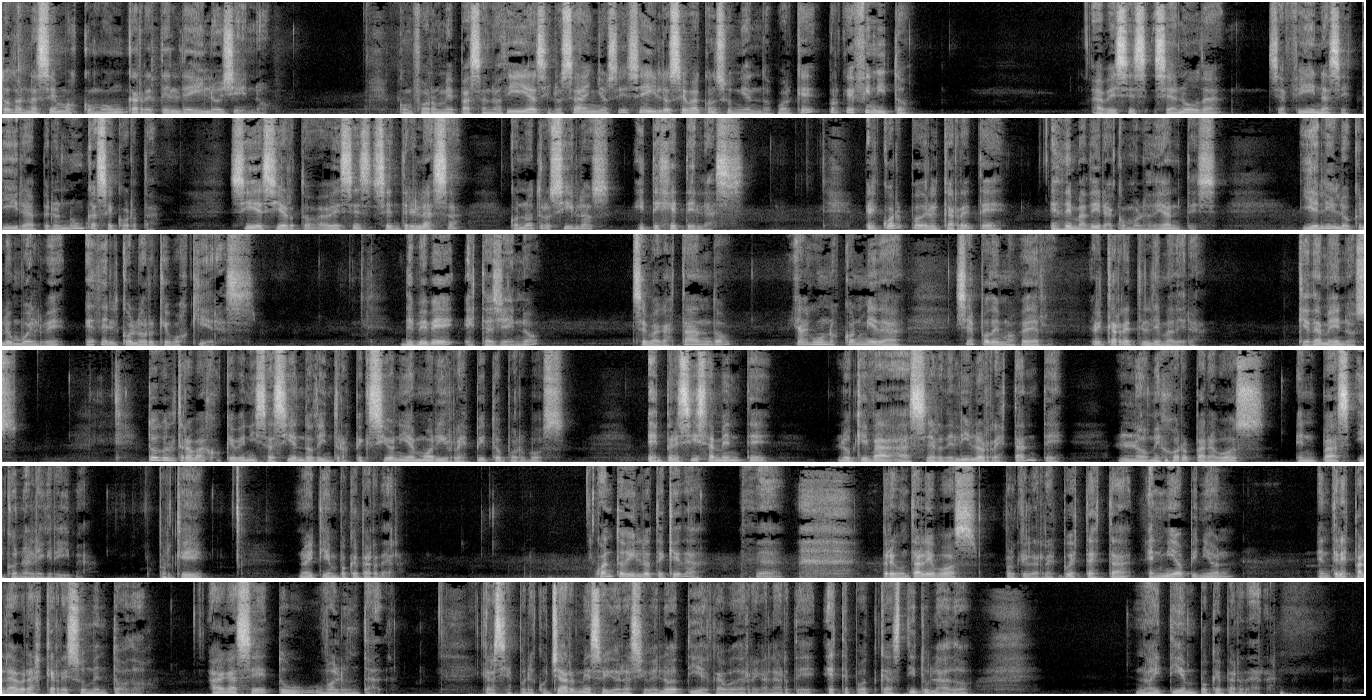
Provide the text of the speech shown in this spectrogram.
Todos nacemos como un carretel de hilo lleno. Conforme pasan los días y los años, ese hilo se va consumiendo. ¿Por qué? Porque es finito. A veces se anuda, se afina, se estira, pero nunca se corta. Sí es cierto, a veces se entrelaza con otros hilos y teje telas. El cuerpo del carrete es de madera como los de antes, y el hilo que lo envuelve es del color que vos quieras. De bebé está lleno, se va gastando y algunos con mi edad ya podemos ver el carretel de madera. Queda menos. Todo el trabajo que venís haciendo de introspección y amor y respeto por vos es precisamente lo que va a hacer del hilo restante lo mejor para vos en paz y con alegría, porque no hay tiempo que perder. ¿Cuánto hilo te queda? Pregúntale vos, porque la respuesta está, en mi opinión, en tres palabras que resumen todo. Hágase tu voluntad. Gracias por escucharme, soy Horacio Velotti y acabo de regalarte este podcast titulado No hay tiempo que perder.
